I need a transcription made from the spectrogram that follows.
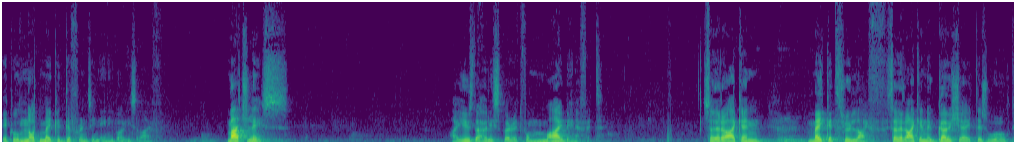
It will not make a difference in anybody's life. Much less, I use the Holy Spirit for my benefit so that I can make it through life, so that I can negotiate this world.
